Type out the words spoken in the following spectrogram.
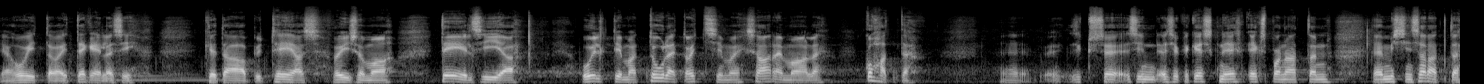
ja huvitavaid tegelasi, keda Büteas võis oma teel siia ultimat tuulet otsima ehk Saaremaale kohata üks siin niisugune keskne eksponaat on, mis siin salata,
